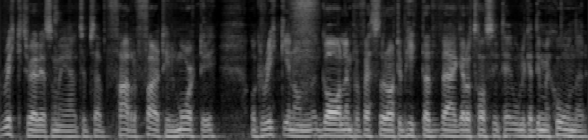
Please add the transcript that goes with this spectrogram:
då? Rick tror jag det är som är typ så här farfar till Morty. Och Rick är någon galen professor och har typ hittat vägar att ta sig till olika dimensioner.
